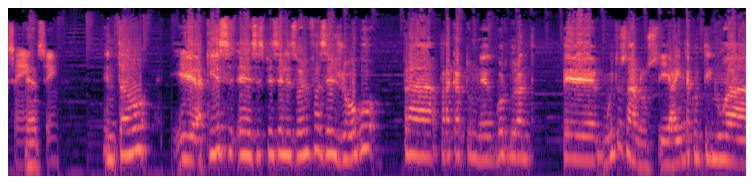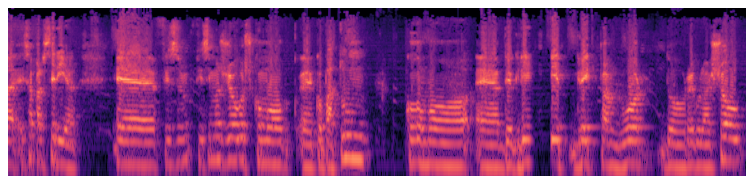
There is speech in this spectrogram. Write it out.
Sim, né? sim. Então, aqui se, eh, se especializou em fazer jogo para Cartoon Network durante muitos anos e ainda continua essa parceria. É, fiz, fizemos jogos como é, Copatoon, como The Great, Great Pound War do Regular Show,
